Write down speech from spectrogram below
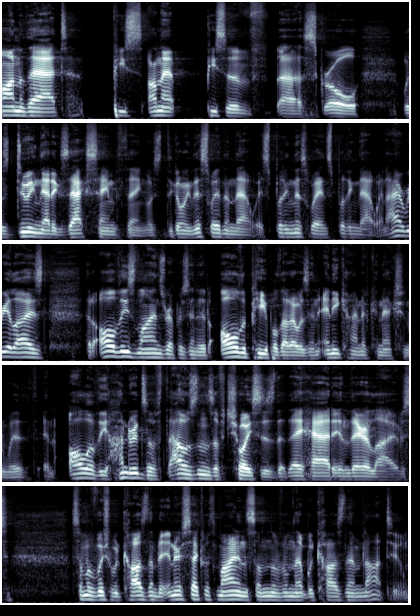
on that piece, on that piece of uh, scroll was doing that exact same thing, was going this way, then that way, splitting this way and splitting that way. And I realized that all of these lines represented all the people that I was in any kind of connection with and all of the hundreds of thousands of choices that they had in their lives, some of which would cause them to intersect with mine and some of them that would cause them not to.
